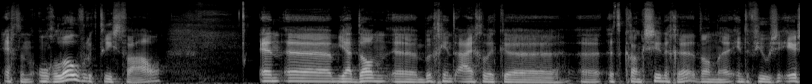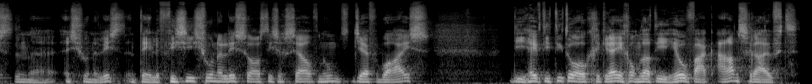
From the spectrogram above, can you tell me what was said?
echt een ongelooflijk triest verhaal. En ehm, ja, dan eh, begint eigenlijk eh, eh, het krankzinnige. Dan interviewen ze eerst een, een journalist, een televisiejournalist zoals hij zichzelf noemt, Jeff Wise. Die heeft die titel ook gekregen omdat hij heel vaak aanschuift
